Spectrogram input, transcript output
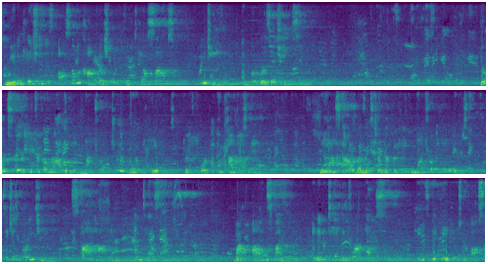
Communication is also accomplished through tail slaps, breaching, and vocalizations. You'll experience a variety of natural killer whale behaviors during orca encounters today. We ask our whales to replicate natural behaviors such as breaching, spy hopping, and tail snaps. While awe-inspiring and entertaining for our guests, these behaviors are also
